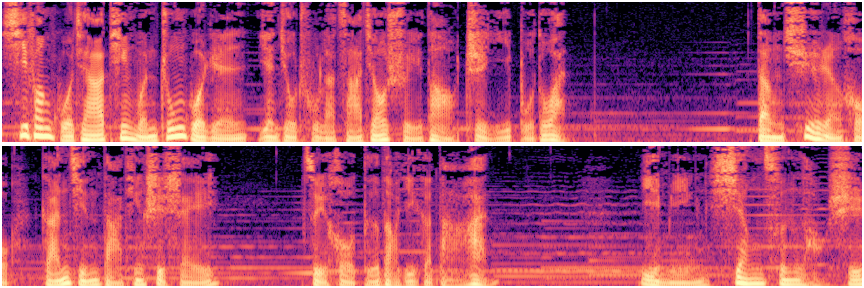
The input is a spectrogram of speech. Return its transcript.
西方国家听闻中国人研究出了杂交水稻，质疑不断。等确认后，赶紧打听是谁，最后得到一个答案：一名乡村老师。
